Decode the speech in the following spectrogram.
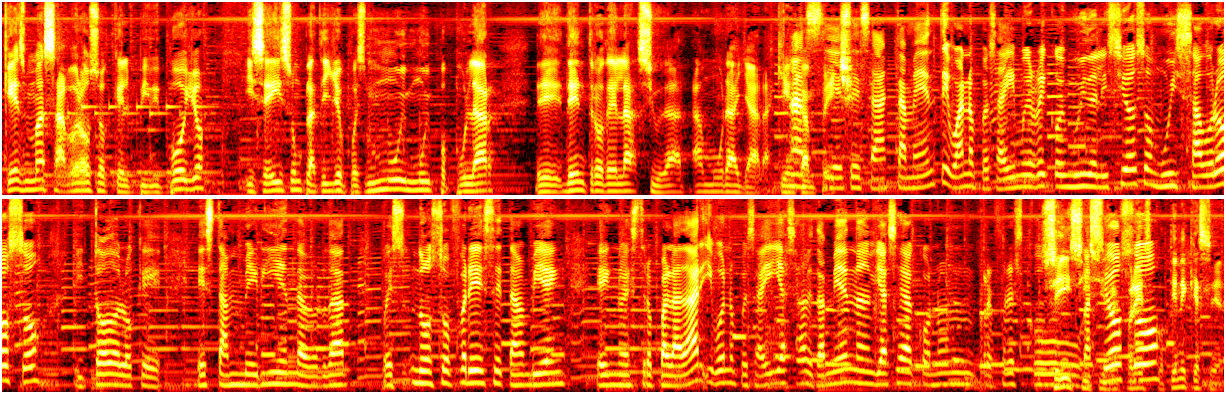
que es más sabroso que el pibipollo y se hizo un platillo pues muy muy popular eh, dentro de la ciudad amurallada aquí en Así Campeche. es, exactamente. Y bueno, pues ahí muy rico y muy delicioso, muy sabroso y todo lo que esta merienda, ¿verdad? Pues nos ofrece también en nuestro paladar. Y bueno, pues ahí ya sabes, también ya sea con un refresco Sí, sí, sí, refresco, tiene que ser.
